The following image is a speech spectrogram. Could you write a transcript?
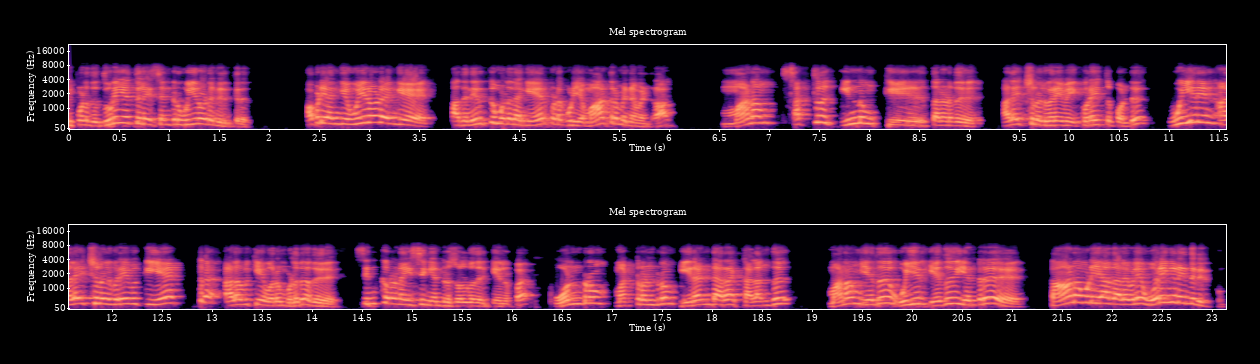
இப்பொழுது துரியத்திலே சென்று உயிரோடு நிற்கிறது. அப்படி அங்கே உயிரோடு அங்கே அது நிற்கும் பொழுது அங்கே ஏற்படக்கூடிய மாற்றம் என்னவென்றால் மனம் சற்று இன்னும் தனது அலைச்சுழல் விரைவை குறைத்துக் கொண்டு உயிரின் அலைச்சுழல் விரைவுக்கு ஏற்ற அளவுக்கே வரும் பொழுது அது சின்குரனைசிங் என்று சொல்வதற்கு ஏற்ப ஒன்றும் மற்றொன்றும் இரண்டர கலந்து மனம் எது உயிர் எது என்று காண முடியாத அளவிலே ஒருங்கிணைந்து நிற்கும்.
